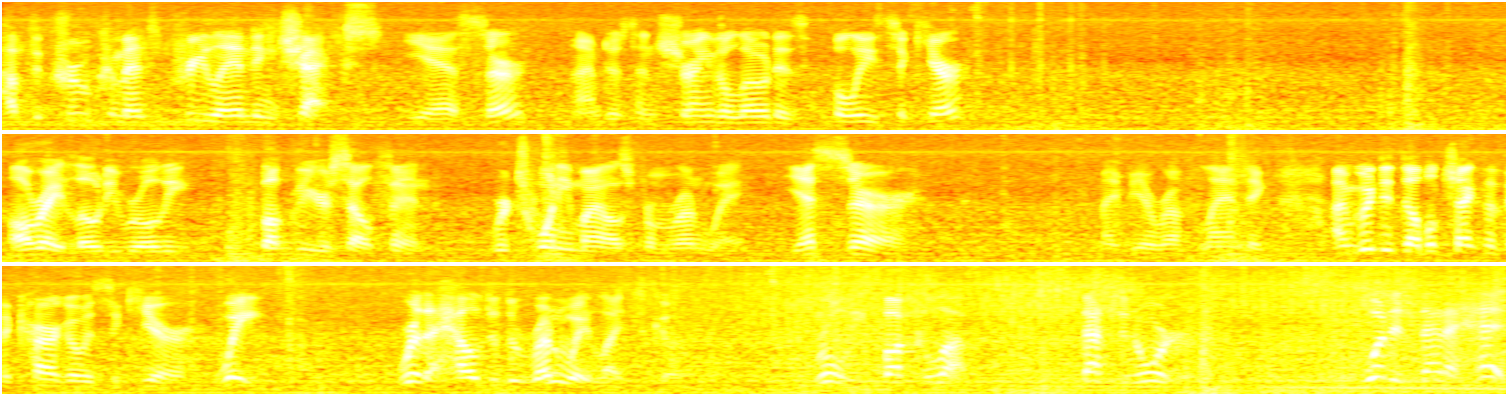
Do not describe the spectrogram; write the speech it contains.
Have the crew commenced pre-landing checks? Yes, sir. I'm just ensuring the load is fully secure. All right, Lodi Roly, buckle yourself in. We're 20 miles from runway. Yes, sir. Might be a rough landing. I'm going to double check that the cargo is secure. Wait, where the hell did the runway lights go? Roly, buckle up. That's an order. What is that ahead?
